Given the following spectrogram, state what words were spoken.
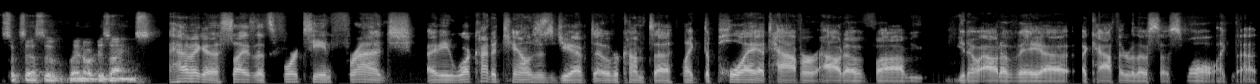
successive you know designs. Having a size that's 14 french i mean what kind of challenges did you have to overcome to like deploy a TAVR out of um, you know out of a uh, a catheter that was so small like that?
